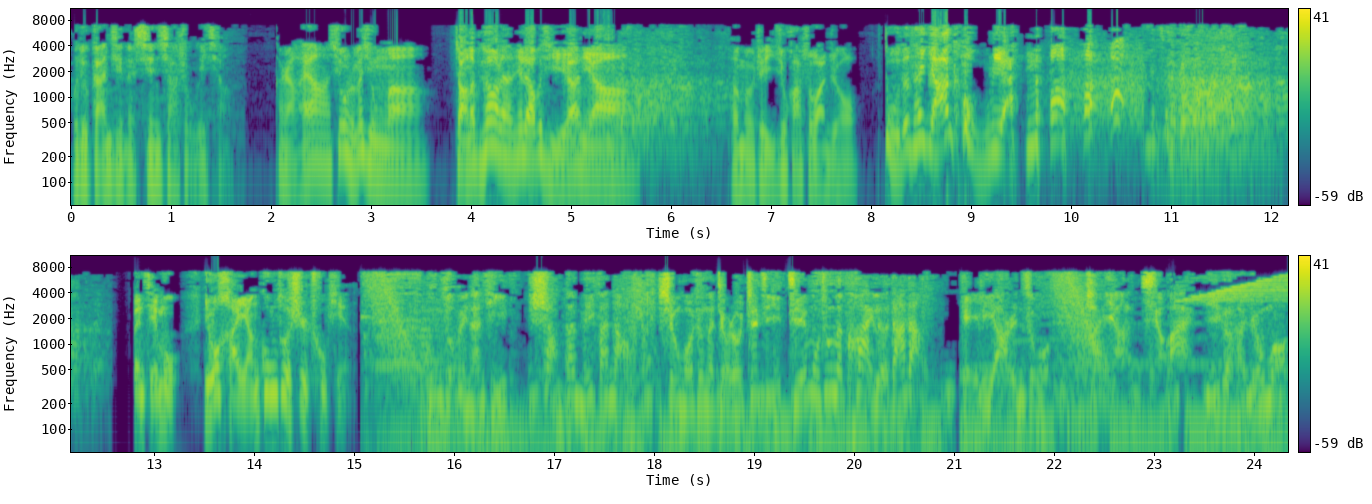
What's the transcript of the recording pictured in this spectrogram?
我就赶紧的先下手为强，干啥呀？凶什么凶啊？长得漂亮你了不起呀、你啊？朋友们，这一句话说完之后，堵得他哑口无言呐。本节目由海洋工作室出品。工作没难题，上班没烦恼，生活中的酒肉知己，节目中的快乐搭档，给力二人组，海洋小爱，一个很幽默，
